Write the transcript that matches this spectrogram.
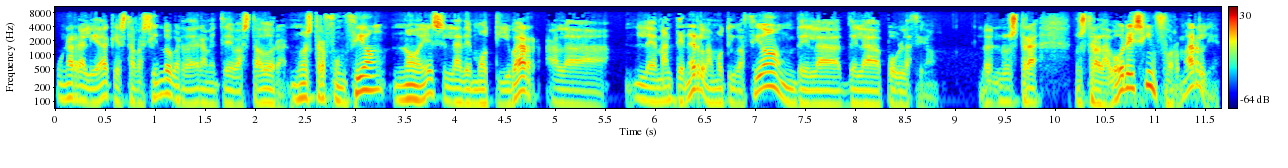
una realidad que estaba siendo verdaderamente devastadora. Nuestra función no es la de motivar a la, la de mantener la motivación de la, de la población. Nuestra, nuestra labor es informarle,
